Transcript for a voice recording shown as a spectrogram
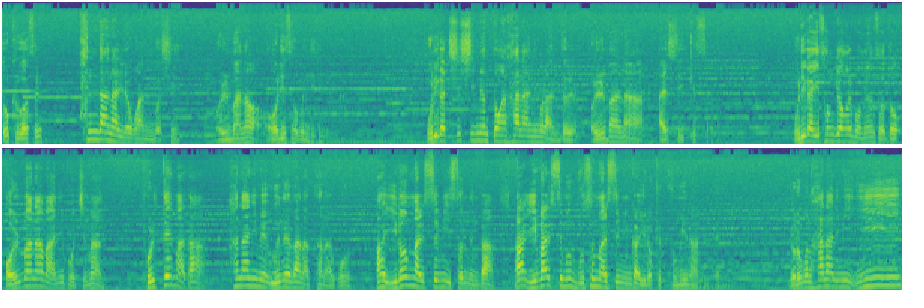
또 그것을 판단하려고 하는 것이 얼마나 어리석은 일입니까? 우리가 70년 동안 하나님을 안들 얼마나 알 수 있겠어요? 우리가 이 성경을 보면서도 얼마나 많이 보지만 볼 때마다 하나님의 은혜가 나타나고 아 이런 말씀이 있었는가 아 이 말씀은 무슨 말씀인가 이렇게 고민하는데 여러분 하나님이 이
